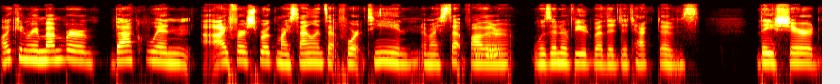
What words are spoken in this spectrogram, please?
I can remember back when I first broke my silence at 14 and my stepfather was interviewed by the detectives. They shared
